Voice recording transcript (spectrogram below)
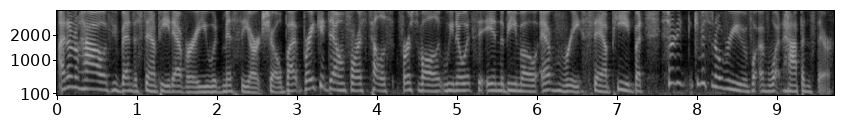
I don't know how, if you've been to Stampede ever, you would miss the art show, but break it down for us. Tell us, first of all, we know it's in the BMO every Stampede, but sort of give us an overview of, of what happens there.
